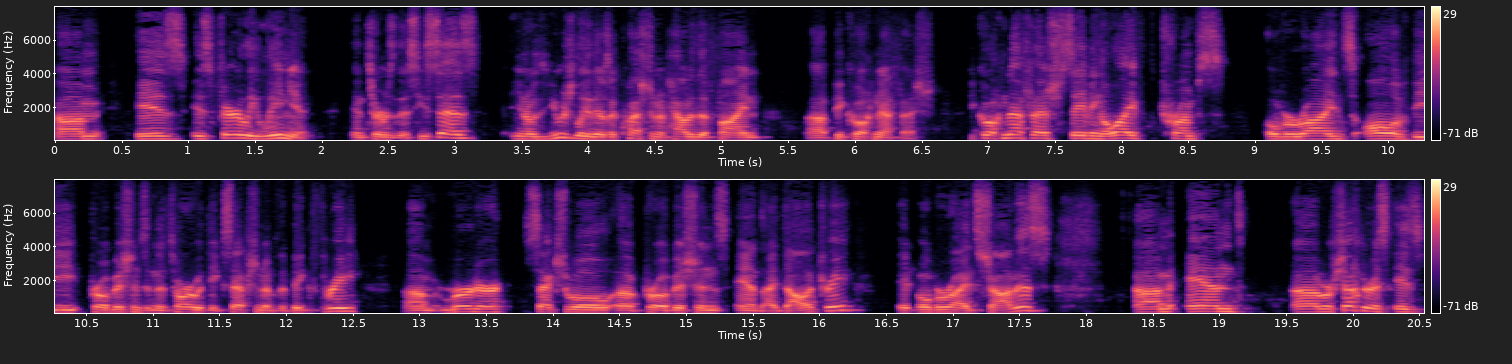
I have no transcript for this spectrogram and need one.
um, is is fairly lenient in terms of this. He says, you know, usually there's a question of how to define uh, pikuach nefesh. Pikuach nefesh, saving a life, trumps, overrides all of the prohibitions in the Torah with the exception of the big three, um, murder, sexual uh, prohibitions, and idolatry. It overrides Shabbos. Um, and uh, Rav is, is,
